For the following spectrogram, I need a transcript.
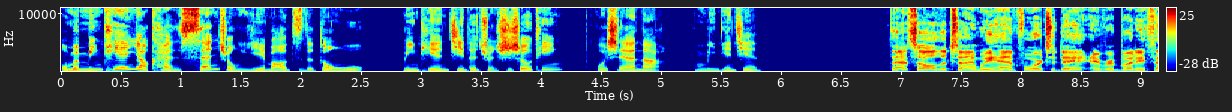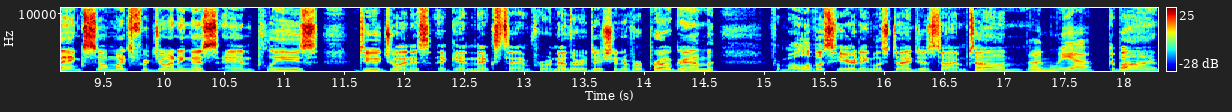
我们明天要看三种夜猫子的动物。明天记得准时收听，我是安娜，我们明天见。That's all the time we have for today, everybody. Thanks so much for joining us, and please do join us again next time for another edition of our program. From all of us here at English Digest, I'm Tom. I'm Leah. Goodbye.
